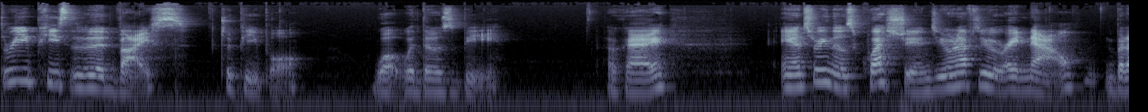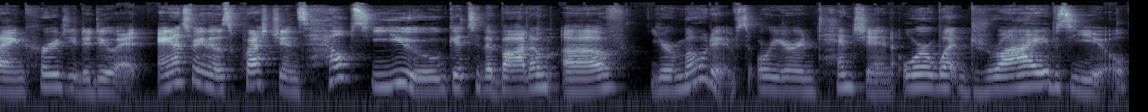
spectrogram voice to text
three pieces of advice to people, what would those be? Okay? Answering those questions, you don't have to do it right now, but I encourage you to do it. Answering those questions helps you get to the bottom of your motives or your intention or what drives you.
